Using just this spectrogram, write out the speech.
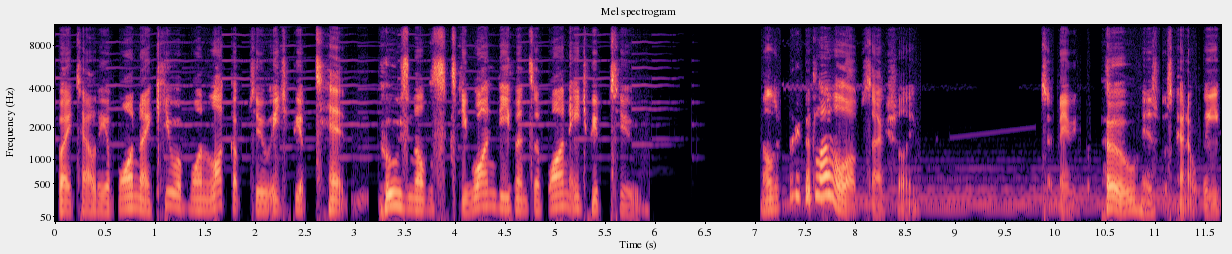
vitality up 1, IQ up 1, luck up 2, HP up 10. Poo's level 61, defense up 1, HP up 2. Those are pretty good level ups, actually. Except maybe for Poo, his was kind of weak.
